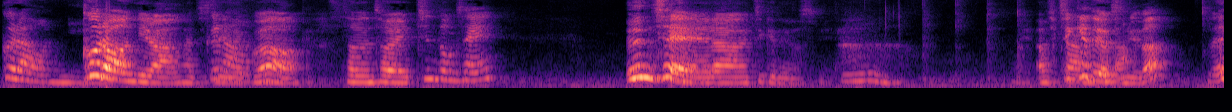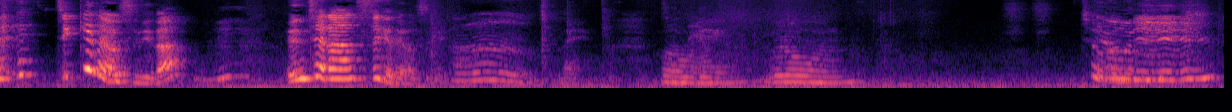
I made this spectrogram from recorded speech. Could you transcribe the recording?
꾸라 언니. 꾸라 언니랑 같이. 언니랑 같이. 저는 저의 친동생, 은채랑 찍게 되었습니다. 음. 아, 찍게 축하합니다. 되었습니다? 네. 찍게 되었습니다. 은채랑 쓰게 되었습니다. 음. 네. 좋네요. 우리 외로운 채원이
